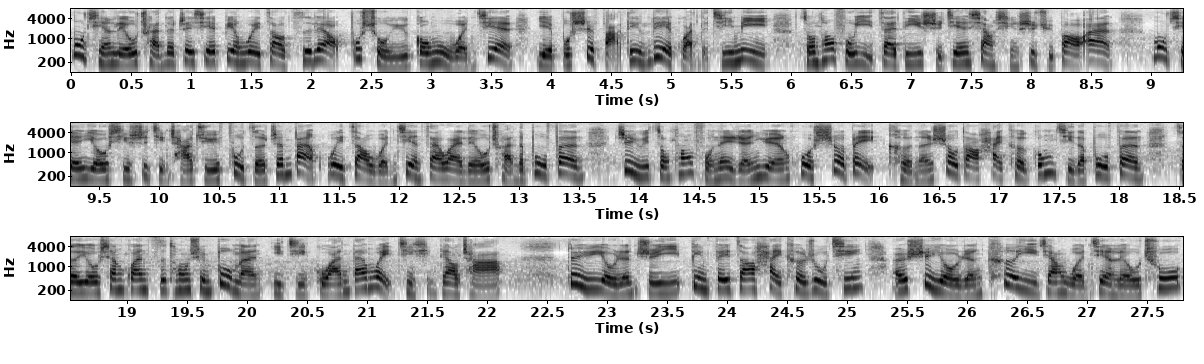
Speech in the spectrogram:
目前流传的这些变伪造资料不属于公务文件，也不是法定列管的机密。总统府已在第一时间向刑事局报案，目前由刑事警察局负责侦办伪造文件在外流传的部分。至于总统府内人员或设备可能受到骇客攻击的部分，则由相关资通讯部门以及国安单位进行调查。对于有人质疑，并非遭骇客入侵，而是有人刻意将文件流出，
